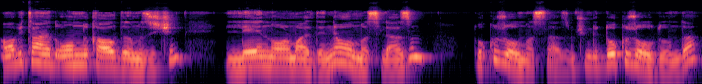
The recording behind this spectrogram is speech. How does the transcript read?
Ama bir tane de 10'luk aldığımız için L normalde ne olması lazım? 9 olması lazım. Çünkü 9 olduğunda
